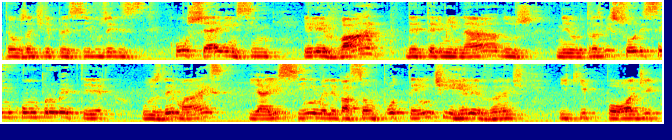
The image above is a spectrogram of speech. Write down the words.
Então os antidepressivos eles conseguem sim elevar determinados neurotransmissores sem comprometer os demais e aí sim uma elevação potente e relevante e que pode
